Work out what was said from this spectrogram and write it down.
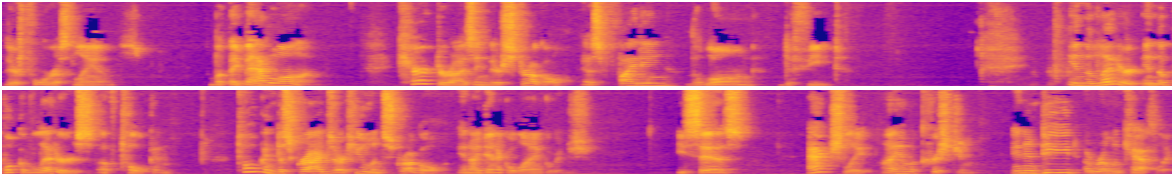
their forest lands, but they battle on, characterizing their struggle as fighting the long defeat. In the letter in the book of letters of Tolkien, Tolkien describes our human struggle in identical language. He says, Actually, I am a Christian, and indeed a Roman Catholic,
